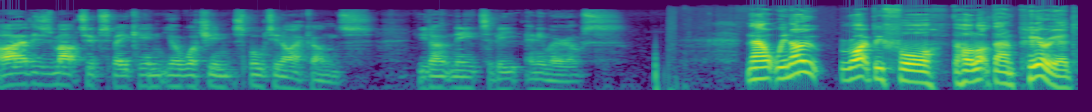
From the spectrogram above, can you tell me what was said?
Hi, this is Mark Tibb speaking. You're watching Sporting Icons. You don't need to be anywhere else. Now, we know right before the whole lockdown period,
